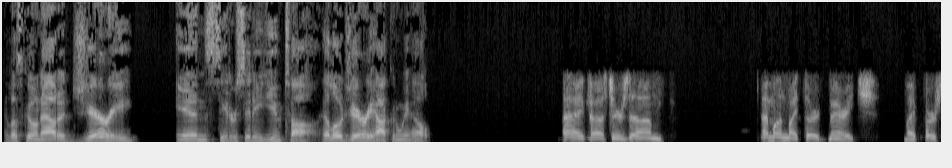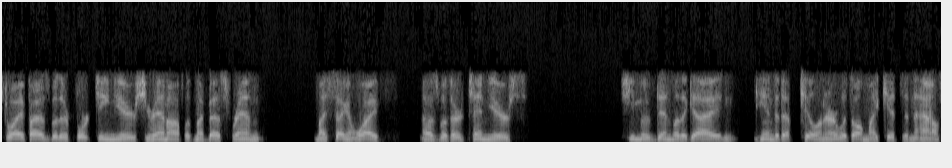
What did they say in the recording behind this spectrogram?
And let's go now to Jerry in Cedar City, Utah. Hello, Jerry. How can we help? Hi, pastors. Um, I'm on my third marriage. My first wife, I was with her 14 years. She ran off with my best friend. My second wife, I was with her 10 years. She moved in with a guy and he ended up killing her with all my kids in the house.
